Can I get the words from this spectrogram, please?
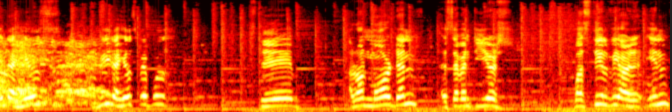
in the hills we the hills people stay around more than uh, Uh, 70 years but still we are in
